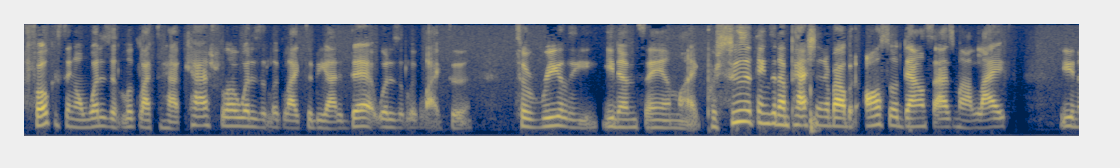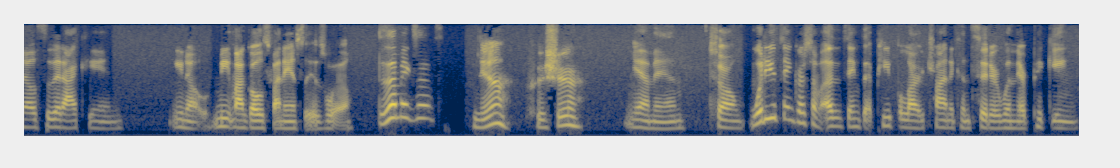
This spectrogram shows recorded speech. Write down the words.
focusing on what does it look like to have cash flow? What does it look like to be out of debt? What does it look like to to really, you know what I'm saying, like pursue the things that I'm passionate about, but also downsize my life, you know, so that I can, you know, meet my goals financially as well. Does that make sense? Yeah, for sure. Yeah, man. So, what do you think are some other things that people are trying to consider when they're picking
